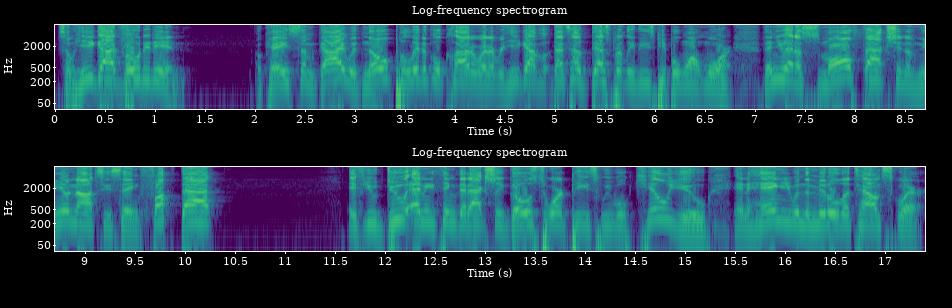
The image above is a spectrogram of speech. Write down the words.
So he got voted in. Okay, some guy with no political clout or whatever, he got that's how desperately these people want war. Then you had a small faction of neo-Nazis saying, "Fuck that if you do anything that actually goes toward peace, we will kill you and hang you in the middle of the town square.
